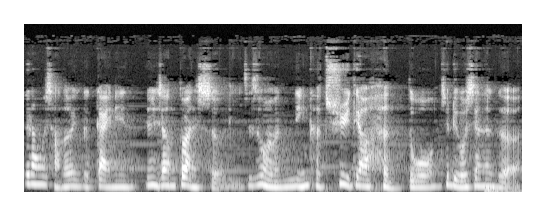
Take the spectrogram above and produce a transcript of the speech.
会让我想到一个概念，有点像断舍离，就是我们宁可去掉很多，就留下那个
